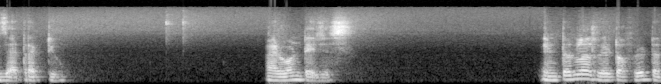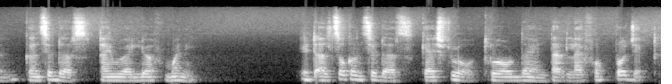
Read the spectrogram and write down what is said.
is attractive. Advantages Internal rate of return considers time value of money. It also considers cash flow throughout the entire life of project.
